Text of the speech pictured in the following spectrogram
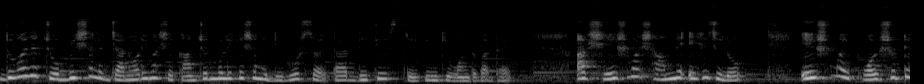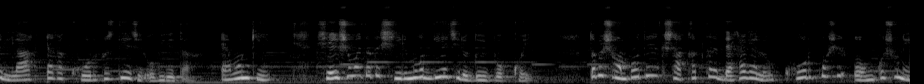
দু হাজার চব্বিশ সালের জানুয়ারি মাসে কাঞ্চন মল্লিকের সঙ্গে ডিভোর্স হয় তার দ্বিতীয় স্ত্রী পিঙ্কি বন্দ্যোপাধ্যায়ের। আর সেই সময় সামনে এসেছিল, এই সময় পঁয়ষট্টি লাখ টাকা খরচ দিয়েছেন অভিনেতা। এমনকি সেই সময় তাদের শিলমোহর দিয়েছিল দুই পক্ষই। তবে সম্প্রতি এক সাক্ষাৎকারে দেখা গেল খোরপোশের অঙ্ক শুনে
